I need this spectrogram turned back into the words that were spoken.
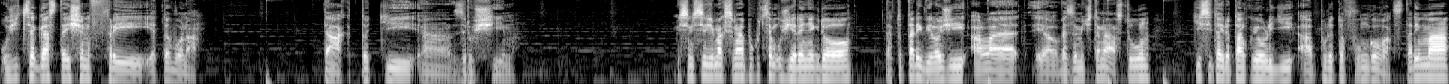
užít gas station free, je to ona. Tak, to ti uh, zruším. Myslím si, že maximálně pokud sem už jede někdo, tak to tady vyloží, ale jo, veze mi 14 tun, ti si tady dotankujou lidi a bude to fungovat. Tady má,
